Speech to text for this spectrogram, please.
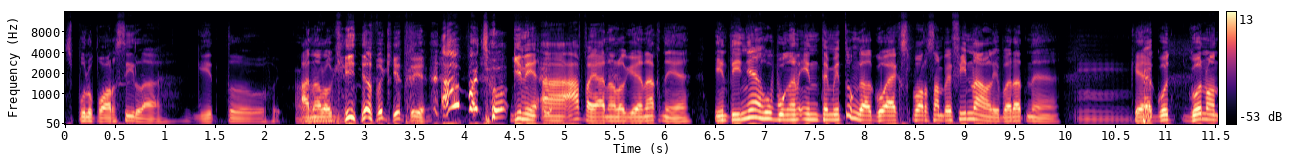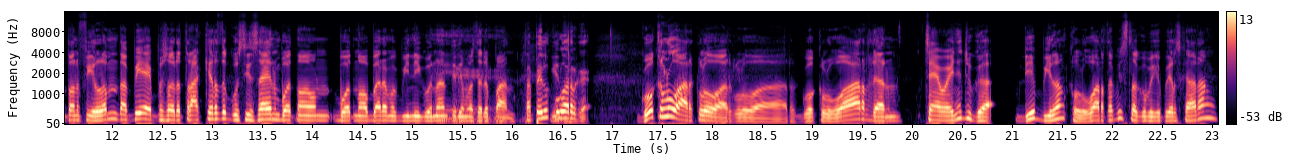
10 porsi lah gitu. Analoginya begitu ya. Apa, Cok? Gini, ah, apa ya analogi anaknya ya? Intinya hubungan intim itu nggak gue eksplor sampai final ibaratnya. Hmm. Kayak gue gue nonton film tapi episode terakhir tuh gue sisain buat non, buat nobar sama bini gue nanti di masa Iya. depan. Tapi lu keluar gak? Gue keluar, keluar, keluar. Gue keluar dan ceweknya juga dia bilang keluar tapi setelah gue pikir-pikir sekarang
